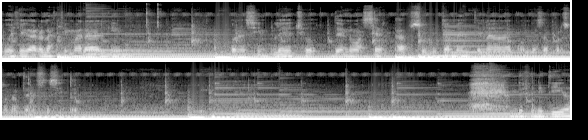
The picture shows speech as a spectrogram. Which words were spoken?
Puedes llegar a lastimar a alguien por el simple hecho de no hacer absolutamente nada cuando esa persona te necesitó. En definitiva,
